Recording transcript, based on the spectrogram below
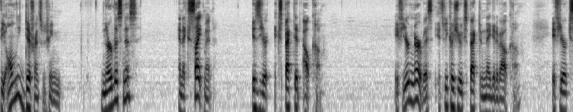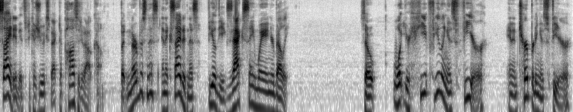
the only difference between nervousness and excitement is your expected outcome. If you're nervous, it's because you expect a negative outcome. If you're excited, it's because you expect a positive outcome. But nervousness and excitedness feel the exact same way in your belly. So, what you're he- feeling is fear and interpreting as fear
